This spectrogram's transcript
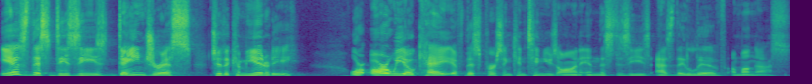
is this disease dangerous to the community, or are we okay if this person continues on in this disease as they live among us?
